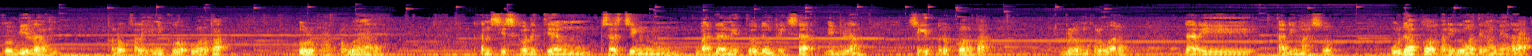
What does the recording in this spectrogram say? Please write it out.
gue bilang perlu kali ini kok keluar pak. Gue belum pernah keluar. Dan si security yang searching badan itu dia meriksa dibilang Sigit baru pak. Belum keluar dari tadi masuk udah kok tadi gue mati kamera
